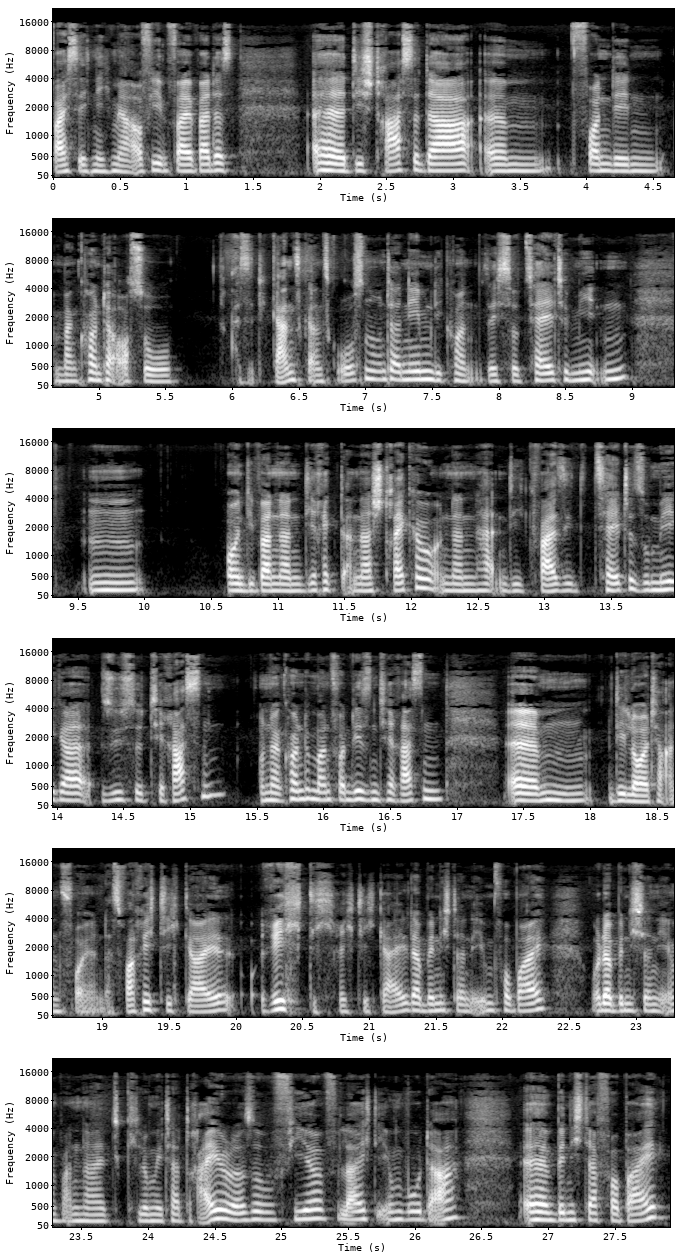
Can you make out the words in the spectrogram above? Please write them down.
weiß ich nicht mehr. Auf jeden Fall war das äh, die Straße da ähm, von den, man konnte auch so, also die ganz, ganz großen Unternehmen, die konnten sich so Zelte mieten. Mm, und die waren dann direkt an der Strecke und dann hatten die quasi die Zelte so mega süße Terrassen. Und dann konnte man von diesen Terrassen ähm, die Leute anfeuern. Das war richtig geil, richtig, richtig geil. Da bin ich dann eben vorbei oder bin ich dann irgendwann halt Kilometer drei oder so, vier vielleicht irgendwo da, äh, bin ich da vorbei.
